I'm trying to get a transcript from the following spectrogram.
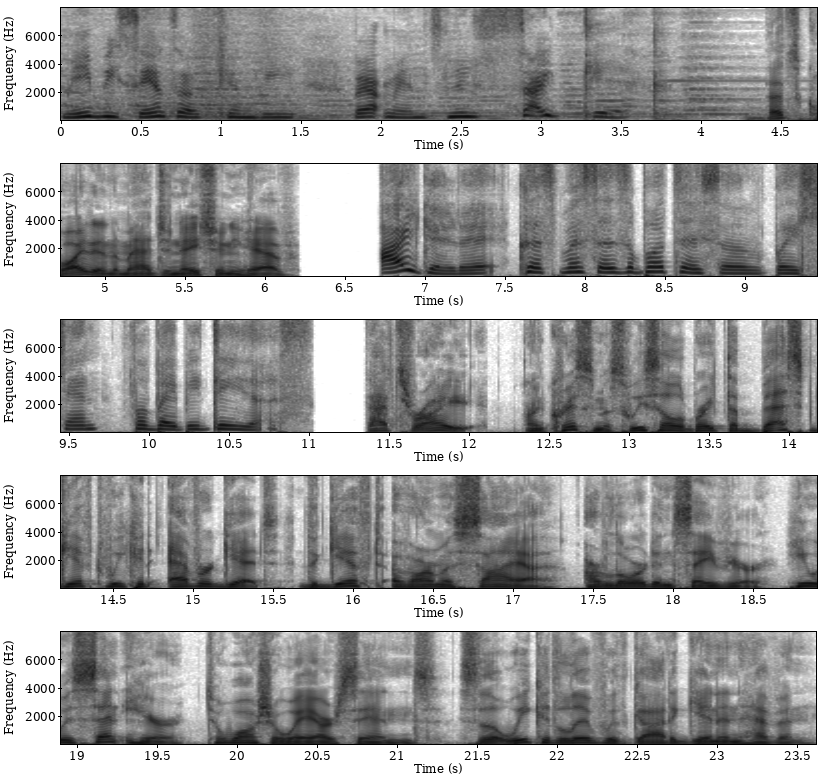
Maybe Santa can be Batman's new sidekick. That's quite an imagination you have. I get it. Christmas is a birthday celebration for baby Jesus. That's right. On Christmas, we celebrate the best gift we could ever get the gift of our Messiah, our Lord and Savior. He was sent here to wash away our sins so that we could live with God again in heaven.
